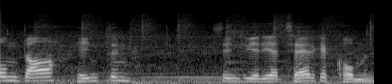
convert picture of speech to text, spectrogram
Von da hinten sind wir jetzt hergekommen.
